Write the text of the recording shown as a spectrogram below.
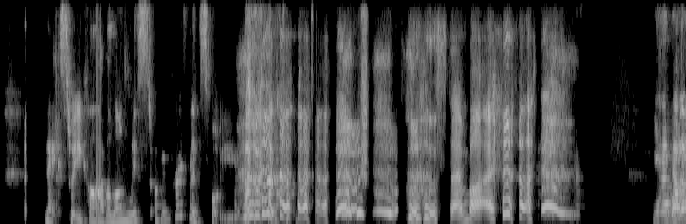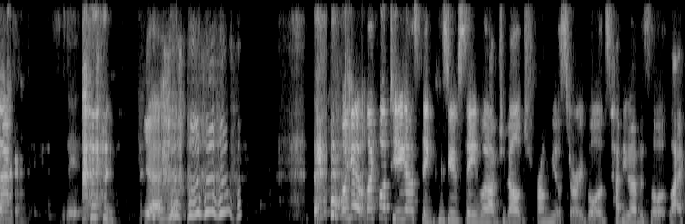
next week I'll have a long list of improvements for you. Stand by. You had one. don't This is it. yeah. like, like what do you guys think because you've seen what i've developed from your storyboards have you ever thought like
